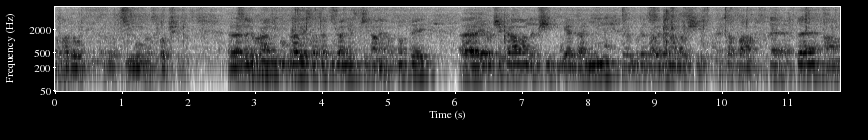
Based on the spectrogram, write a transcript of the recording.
odhadu příjmu v rozpočtu. Nedochází k úpravě sazeb daně z přidané hodnoty, je očekáván lepší výběr daní, bude zavedena další etapa EET a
